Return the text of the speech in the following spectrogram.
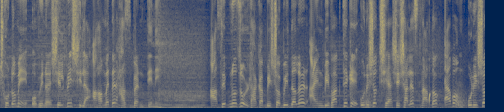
ছোট মেয়ে অভিনয় শিল্পী শিলা আহমেদের হাজব্যান্ড তিনি। আসিফ নজরুল ঢাকা বিশ্ববিদ্যালয়ের আইন বিভাগ থেকে উনিশশো ছিয়াশি সালে স্নাতক এবং উনিশশো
